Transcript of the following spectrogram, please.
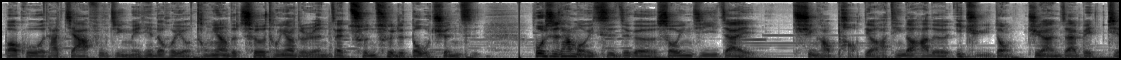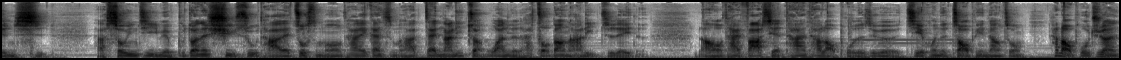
包括他家附近每天都会有同样的车、同样的人在纯粹的兜圈子，或是他某一次这个收音机在讯号跑掉，他听到他的一举一动居然在被监视，他收音机里面不断的叙述他在做什么，他在干什么，他在哪里转弯了，他走到哪里之类的。然后他还发现他和他老婆的这个结婚的照片当中，他老婆居然。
